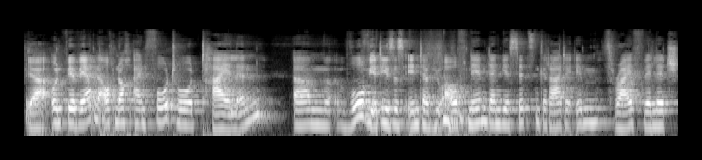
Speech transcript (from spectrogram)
Ja, und wir werden auch noch ein Foto teilen, ähm, wo wir dieses Interview aufnehmen, denn wir sitzen gerade im Thrive Village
